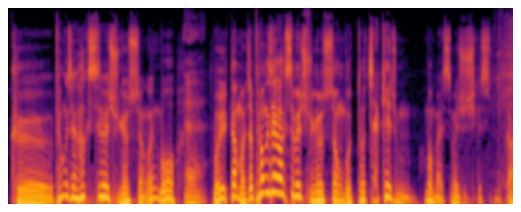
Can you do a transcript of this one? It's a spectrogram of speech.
그 평생 학습의 중요성은 뭐, 예. 뭐 일단 먼저 평생 학습의 중요성부터 짧게 좀 한번 말씀해 주시겠습니까?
